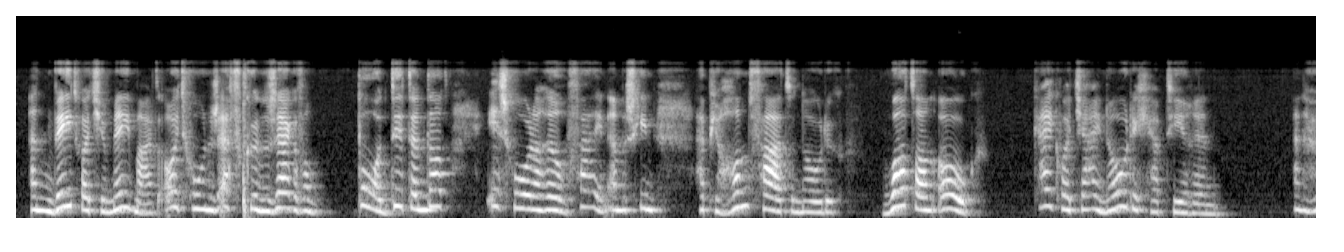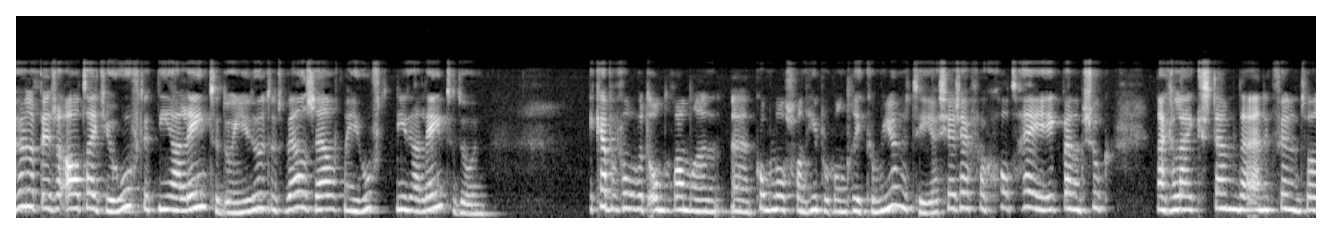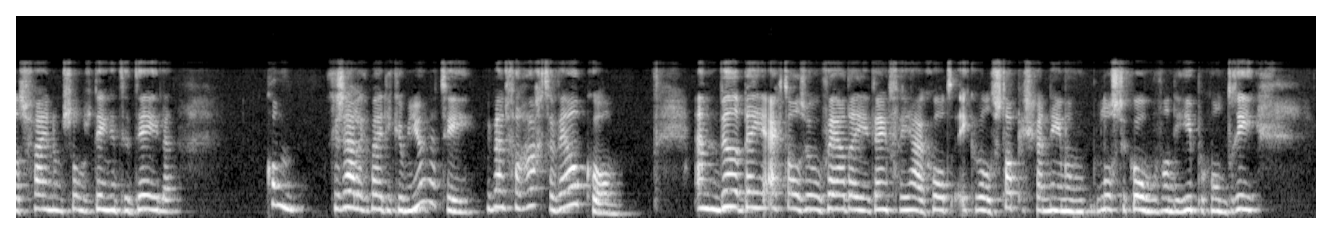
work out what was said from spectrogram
En weet wat je meemaakt. Ooit gewoon eens even kunnen zeggen van, boah, dit en dat is gewoon al heel fijn. En misschien heb je handvaten nodig. Wat dan ook. Kijk wat jij nodig hebt hierin. En hulp is er altijd. Je hoeft het niet alleen te doen. Je doet het wel zelf, maar je hoeft het niet alleen te doen. Ik heb bijvoorbeeld onder andere een Kom Los van Hypochondrie Community. Als jij zegt van God, hé, hey, ik ben op zoek naar gelijkgestemden en ik vind het wel eens fijn om soms dingen te delen. Kom gezellig bij die community. Je bent van harte welkom. En ben je echt al zo ver dat je denkt van ja, god, ik wil stapjes gaan nemen om los te komen van die hypochondrie.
